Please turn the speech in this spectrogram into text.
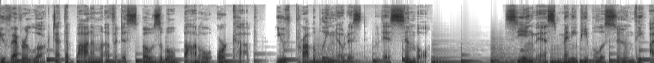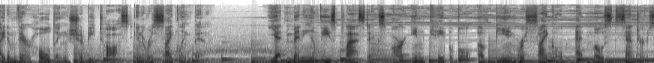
you've ever looked at the bottom of a disposable bottle or cup, you've probably noticed this symbol. Seeing this, many people assume the item they're holding should be tossed in a recycling bin. Yet many of these plastics are incapable of being recycled at most centers.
